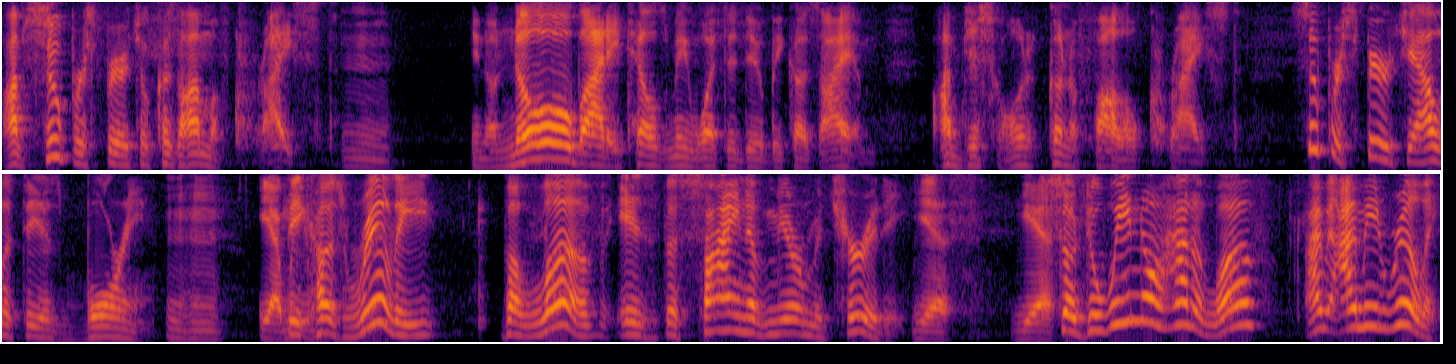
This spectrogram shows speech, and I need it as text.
I'm super spiritual because I'm of Christ. Mm. You know, nobody tells me what to do because I am, I'm just going to follow Christ. Super spirituality is boring. Mm-hmm. Yeah, because you... really, the love is the sign of mere maturity. Yes, yes. So, do we know how to love? I mean, I mean, really,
